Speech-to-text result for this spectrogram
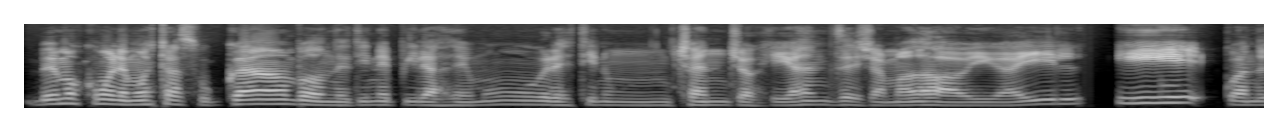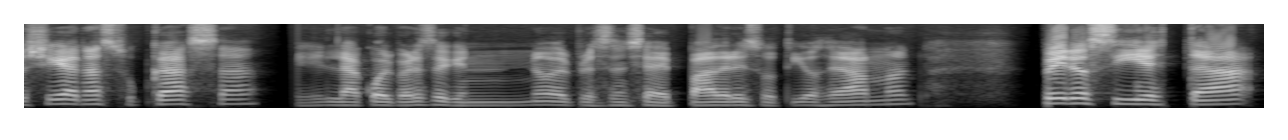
Vemos cómo le muestra su campo, donde tiene pilas de mugres, tiene un chancho gigante llamado Abigail. Y cuando llegan a su casa, eh, la cual parece que no hay presencia de padres o tíos de Arnold, pero sí está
